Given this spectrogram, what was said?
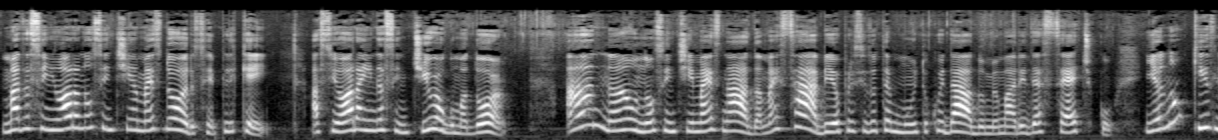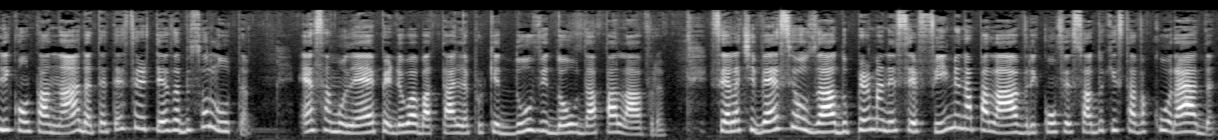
Mas a senhora não sentia mais dores, repliquei. A senhora ainda sentiu alguma dor? Ah, não, não senti mais nada, mas sabe, eu preciso ter muito cuidado. Meu marido é cético e eu não quis lhe contar nada até ter certeza absoluta. Essa mulher perdeu a batalha porque duvidou da palavra. Se ela tivesse ousado permanecer firme na palavra e confessado que estava curada,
